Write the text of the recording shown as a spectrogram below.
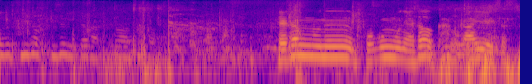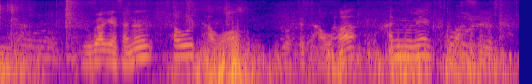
거기 비석, 비석 있잖아. 대성문은 보국문에서 가까이에 있었습니다. 유곽에서는 서울타워, 롯데타워가 한눈에 들어왔습니다.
